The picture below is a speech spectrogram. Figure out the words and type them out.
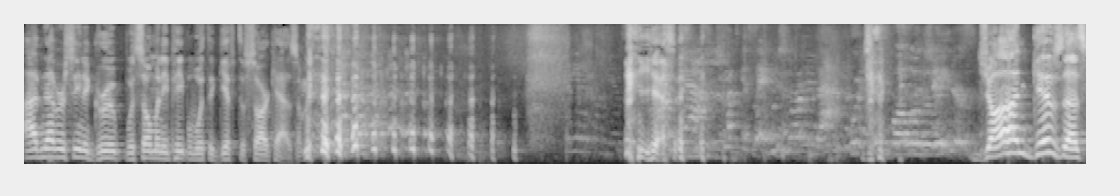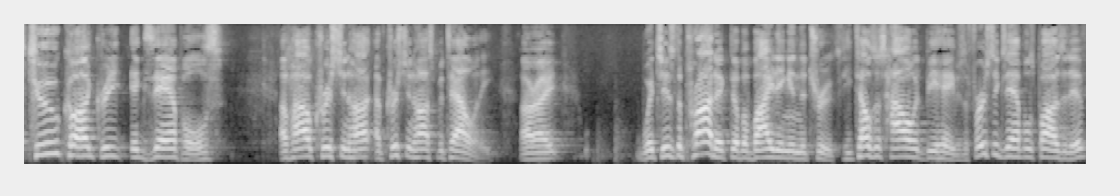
I've never seen a group with so many people with the gift of sarcasm. yes. John gives us two concrete examples of how Christian of Christian hospitality. All right, which is the product of abiding in the truth. He tells us how it behaves. The first example is positive,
